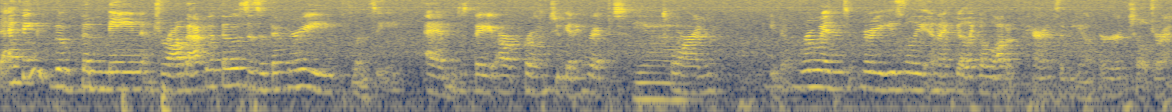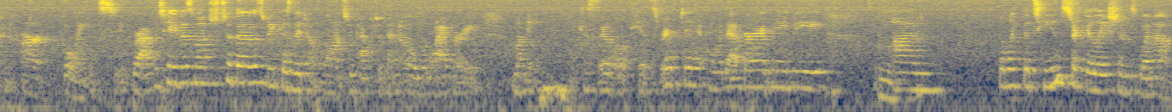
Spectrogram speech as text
I think the, the main drawback with those is that they're very flimsy and they are prone to getting ripped, Yeah. torn, you know, ruined very easily. And I feel like a lot of parents of younger children aren't going to gravitate as much to those because they don't want to have to then owe the library money because their little kids ripped it or whatever it may be. Mm. Um, but like the teen circulations went up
